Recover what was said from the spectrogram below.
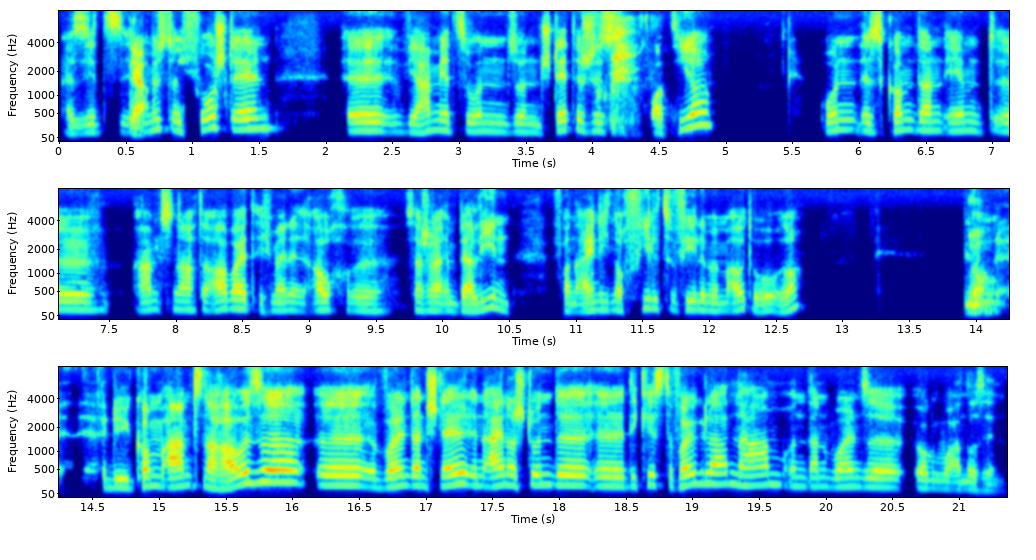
Also jetzt, Ja. ihr müsst euch vorstellen, äh, wir haben jetzt so ein, so ein städtisches Quartier und es kommt dann eben äh, abends nach der Arbeit, ich meine auch, äh, Sascha, in Berlin fahren eigentlich noch viel zu viele mit dem Auto, oder? Ja. Und äh, die kommen abends nach Hause, äh, wollen dann schnell in einer Stunde äh, die Kiste vollgeladen haben und dann wollen sie irgendwo anders hin.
